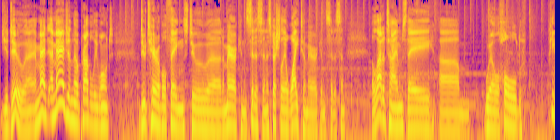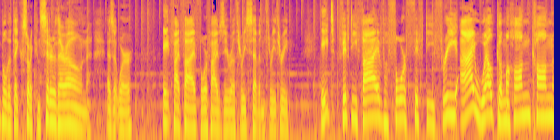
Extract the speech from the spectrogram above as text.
you do. And I imagine, imagine they probably won't do terrible things to uh, an American citizen, especially a white American citizen. A lot of times they um, will hold people that they sort of consider their own, as it were. 855 450 3733. 855 450 free. I welcome Hong Kong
